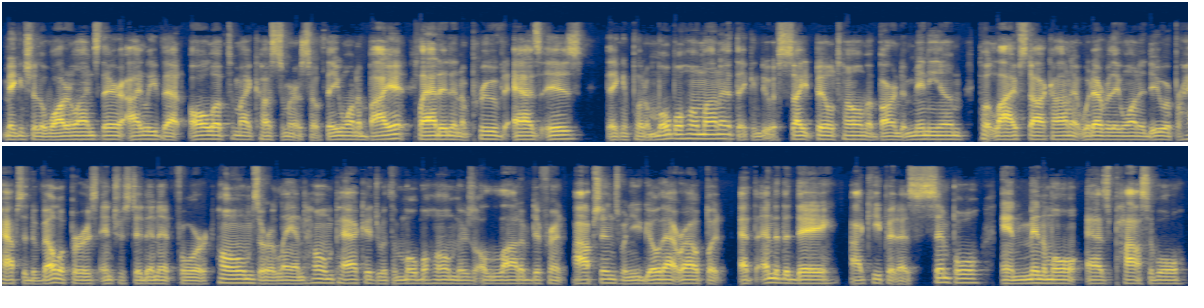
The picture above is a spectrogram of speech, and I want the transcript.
making sure the water line's there. I leave that all up to my customers. So if they want to buy it, platted and approved as is, they can put a mobile home on it. They can do a site built home, a barn dominium, put livestock on it, whatever they want to do. Or perhaps a developer is interested in it for homes or a land home package with a mobile home. There's a lot of different options when you go that route. But at the end of the day, I keep it as simple and minimal as possible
